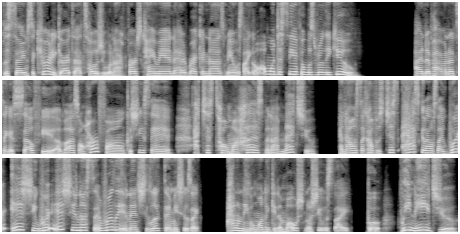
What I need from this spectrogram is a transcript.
the same security guard that I told you when I first came in that had recognized me and was like, oh, I wanted to see if it was really you. I ended up having her take a selfie of us on her phone because she said, I just told my husband I met you. And I was like, I was just asking. I was like, where is she? Where is she? And I said, really? And then she looked at me. She was like, I don't even want to get emotional. She was like, but we need you.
